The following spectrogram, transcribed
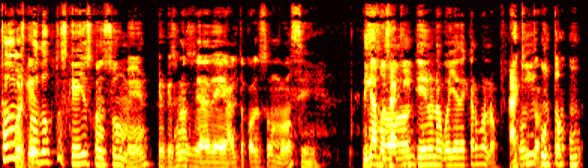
Todos porque- los productos que ellos consumen, porque es una sociedad de alto consumo, Sí. Digamos, son- aquí, tienen una huella de carbono. Aquí Punto. un, un-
